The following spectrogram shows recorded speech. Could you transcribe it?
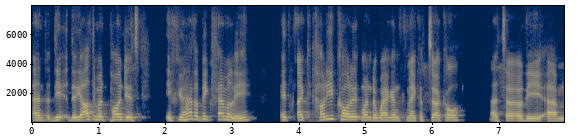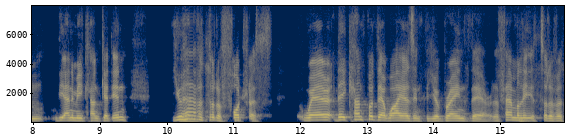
And the the ultimate point is, if you have a big family, it's like how do you call it when the wagons make a circle, uh, so the um, the enemy can't get in? You yeah. have a sort of fortress where they can't put their wires into your brains there. The family is sort of a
